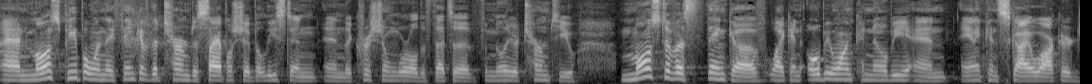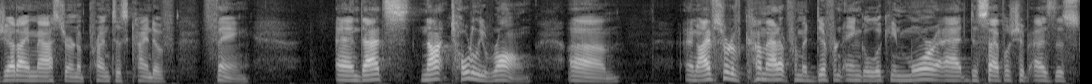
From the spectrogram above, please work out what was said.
And most people, when they think of the term discipleship, at least in, in the Christian world, if that's a familiar term to you, most of us think of like an Obi Wan Kenobi and Anakin Skywalker, Jedi Master and Apprentice kind of thing. And that's not totally wrong. Um, and I've sort of come at it from a different angle, looking more at discipleship as this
